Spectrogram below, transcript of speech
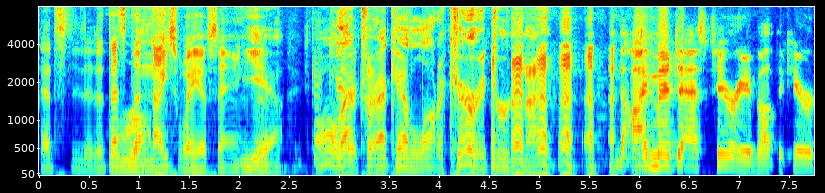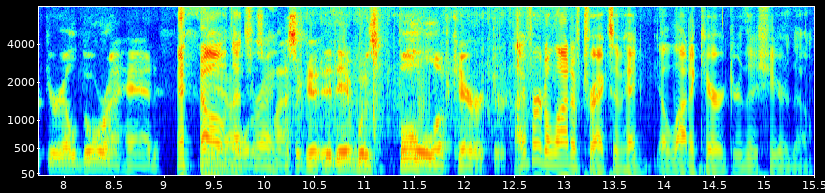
that's that's the nice way of saying. yeah. Oh, character. that track had a lot of character tonight. I meant to ask Terry about the character Eldora had. oh, Yeah. that's right. Classic. It, it, it was full of character. I've heard a lot of tracks have had a lot of character this year, though.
